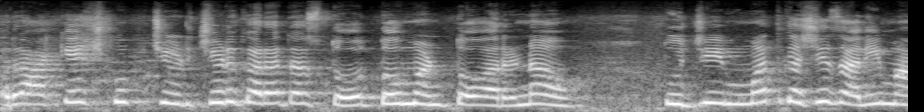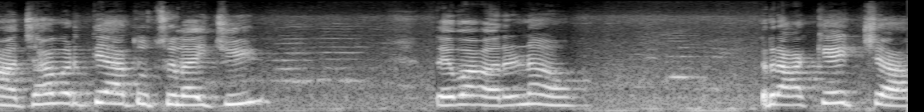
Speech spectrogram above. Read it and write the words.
राकेश खूप चिडचिड करत असतो. तो म्हणतो अर्णव तुझी हिंमत कशी झाली माझ्यावरती हात उचलायची? तेव्हा अर्णव राकेशच्या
